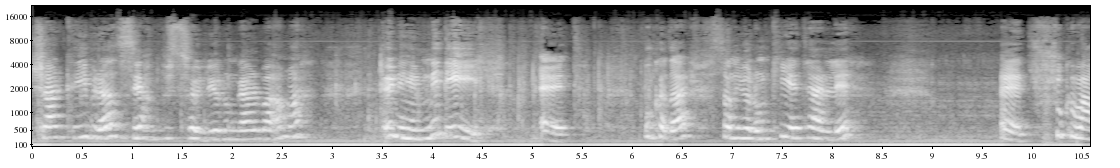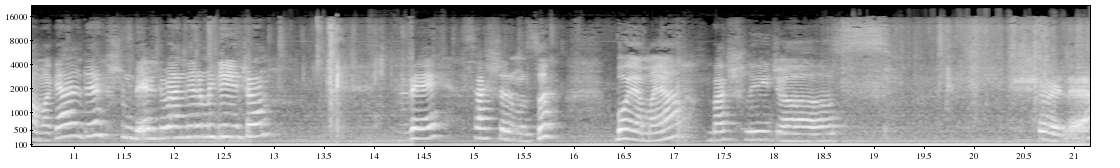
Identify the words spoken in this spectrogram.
Şarkıyı biraz yanlış söylüyorum galiba ama önemli değil. Evet bu kadar sanıyorum ki yeterli. Evet şu kıvama geldi. Şimdi eldivenlerimi giyeceğim. Ve saçlarımızı boyamaya başlayacağız. Şöyle.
